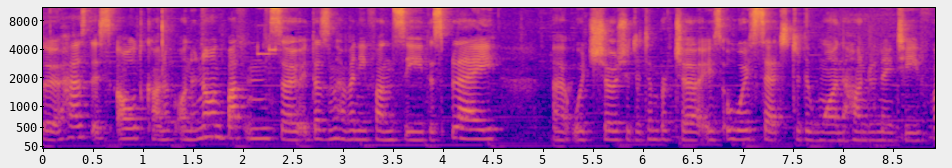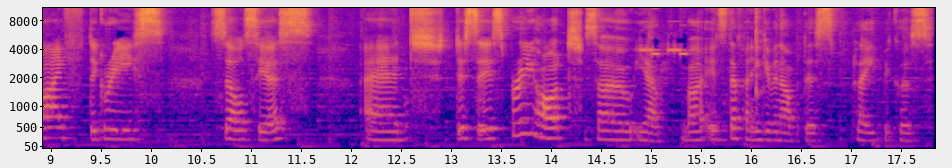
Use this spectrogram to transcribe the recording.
so it has this old kind of on and on button so it doesn't have any fancy display uh, which shows you the temperature is always set to the 185 degrees Celsius. And this is pretty hot. So yeah but it's definitely giving up this plate because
